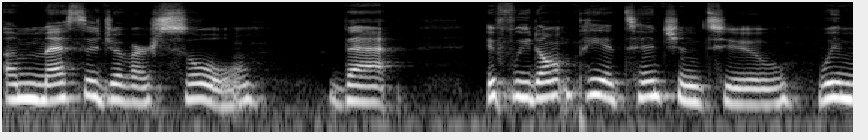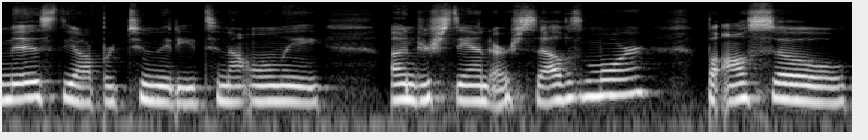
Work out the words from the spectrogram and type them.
a message of our soul that if we don't pay attention to, we miss the opportunity to not only understand ourselves more, but also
